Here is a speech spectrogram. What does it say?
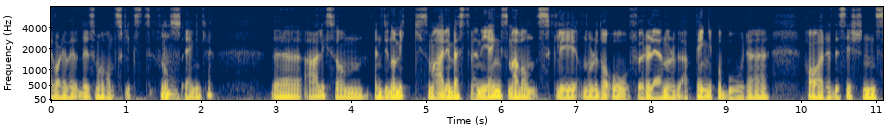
Det var det, det som var vanskeligst for Mm. oss, egentlig. Det er liksom en dynamikk som er i en bestevennegjeng, som er vanskelig når du da overfører det, når det er penger på bordet, harde decisions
